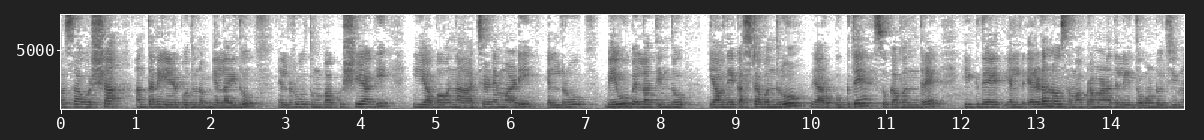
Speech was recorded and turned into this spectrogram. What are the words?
ಹೊಸ ವರ್ಷ ಅಂತಾನೆ ಹೇಳ್ಬೋದು ನಮಗೆಲ್ಲ ಇದು. ಎಲ್ಲರೂ ತುಂಬ ಖುಷಿಯಾಗಿ ಈ ಹಬ್ಬವನ್ನು ಆಚರಣೆ ಮಾಡಿ ಎಲ್ಲರೂ ಬೇವು ಬೆಲ್ಲ ತಿಂದು ಯಾವುದೇ ಕಷ್ಟ ಬಂದರೂ, ಯಾರು ಕುಗ್ದೆ, ಸುಖ ಬಂದರೆ ಹಿಗ್ದೆ, ಎಲ್, ಎರಡನ್ನೂ ಸಮ ಪ್ರಮಾಣದಲ್ಲಿ ತಗೊಂಡು ಜೀವನ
